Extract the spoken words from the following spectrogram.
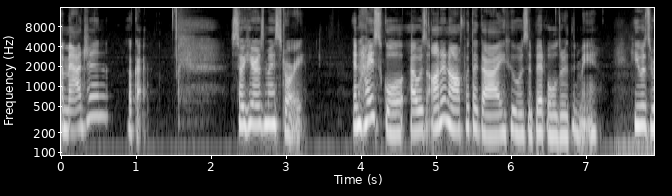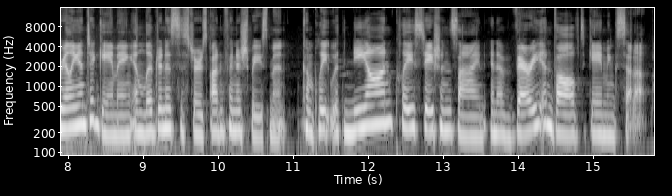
Imagine? Okay. So here's my story. In high school, I was on and off with a guy who was a bit older than me. He was really into gaming and lived in his sister's unfinished basement, complete with neon PlayStation sign and a very involved gaming setup.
